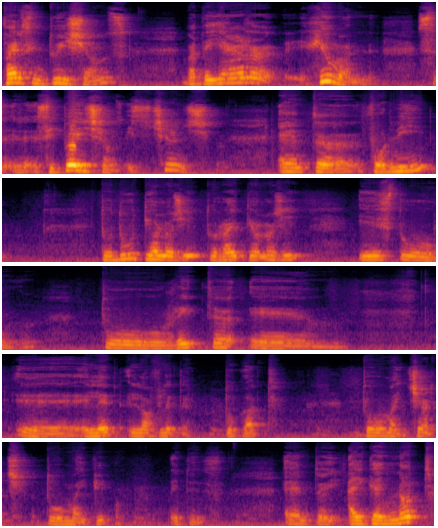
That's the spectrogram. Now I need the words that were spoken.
first intuitions but they are human situations. It's change and uh, for me to do theology to write theology is to to read uh, a, let, a love letter to God, to my church, to my people. It is. And uh, I cannot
